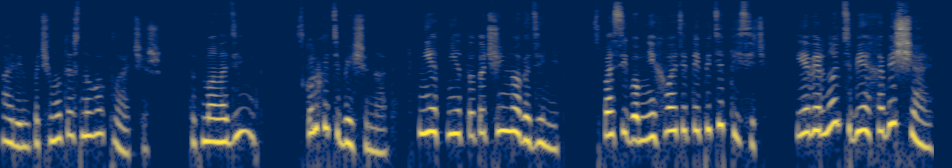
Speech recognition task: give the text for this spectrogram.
Алин, почему ты снова плачешь? Тут мало денег? Сколько тебе еще надо? Нет, нет, тут очень много денег. Спасибо, мне хватит и пяти тысяч. Я верну тебе их, обещаю.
